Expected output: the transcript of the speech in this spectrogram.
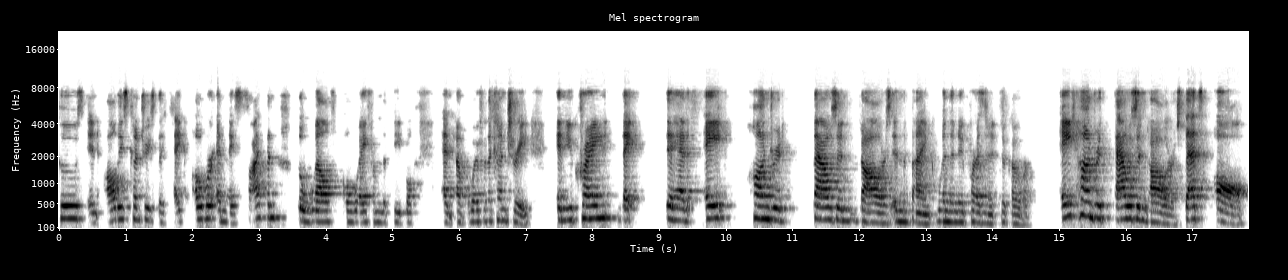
coups in all these countries. They take over and they siphon the wealth away from the people and uh, away from the country. In Ukraine they they had eight hundred thousand dollars in the bank when the new president took over $800,000. That's all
